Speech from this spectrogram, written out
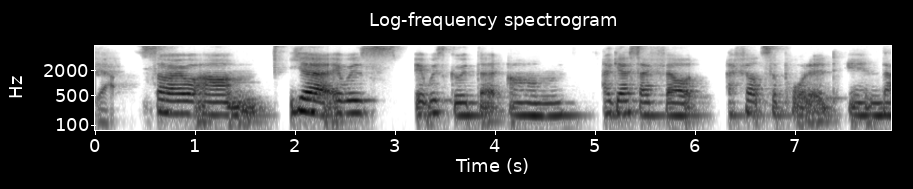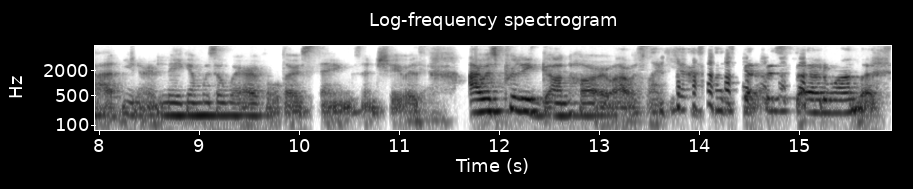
Yeah. So um, yeah, it was it was good that um, I guess I felt I felt supported in that, you know, Megan was aware of all those things and she was. I was pretty gun ho. I was like, yes, let's get this third one. Let's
